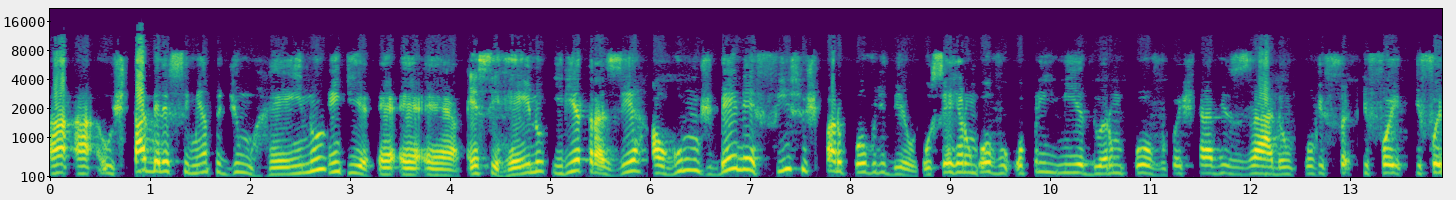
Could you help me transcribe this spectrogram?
a, a, o estabelecimento de um reino em que é, é, é, esse reino iria trazer alguns benefícios para o povo de Deus. Ou seja, era um povo oprimido, era um povo que foi escravizado, um povo que foi, que foi, que foi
